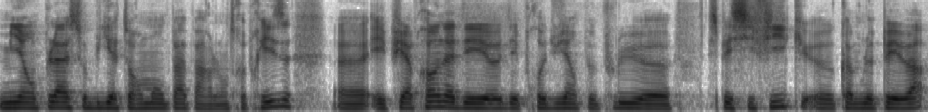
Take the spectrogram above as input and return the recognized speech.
mis en place obligatoirement ou pas par l'entreprise. Euh, et puis après, on a des, euh, des produits un peu plus spécifiques comme le PEA,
